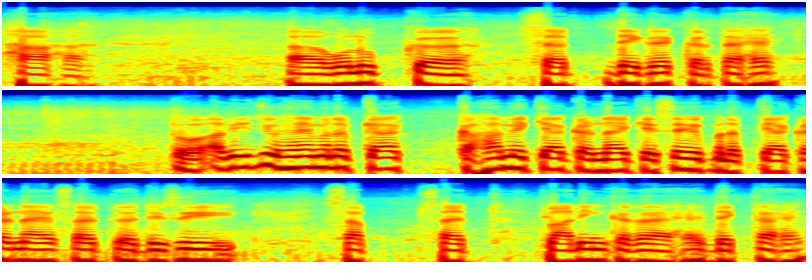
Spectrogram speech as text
हाँ हाँ वो लोग शायद देख रेख करता है। तो अभी जो है मतलब क्या कहाँ में क्या करना है कैसे मतलब क्या करना है शायद डीसी सब शायद प्लानिंग कर रहा है देखता है।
